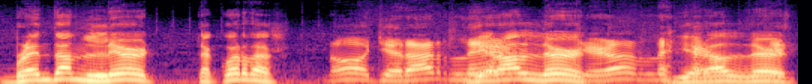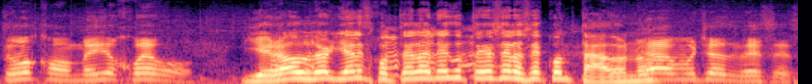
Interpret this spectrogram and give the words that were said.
Brendan Laird, ¿te acuerdas? No, Gerard Laird. Gerard Laird. Gerard Laird. Gerard Laird. Estuvo como medio juego. Gerald Laird, ya les conté la anécdota, ya se las he contado, ¿no? Ya muchas veces.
